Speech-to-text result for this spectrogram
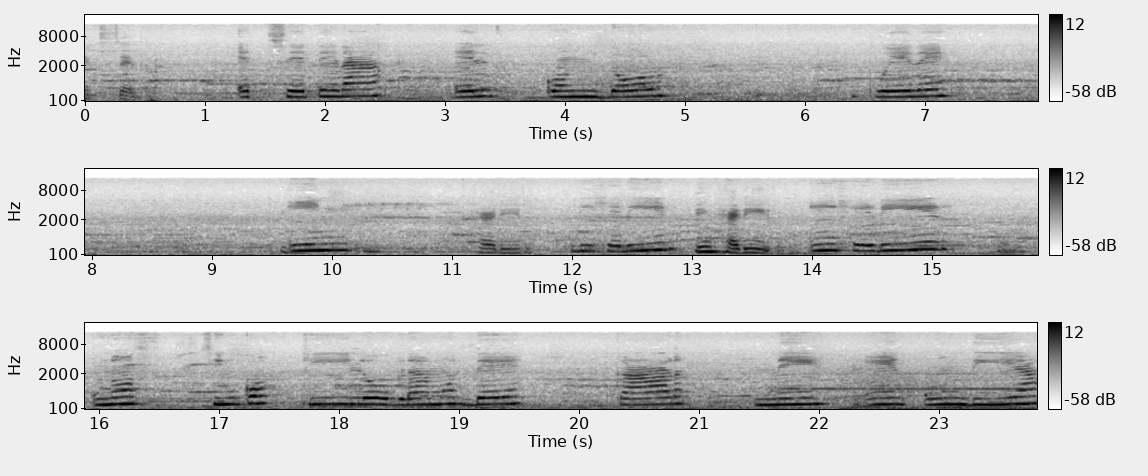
Etcétera. etcétera. El cóndor puede Ingerir. digerir Ingerir. ingerir unos 5 kilogramos de carne en un día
